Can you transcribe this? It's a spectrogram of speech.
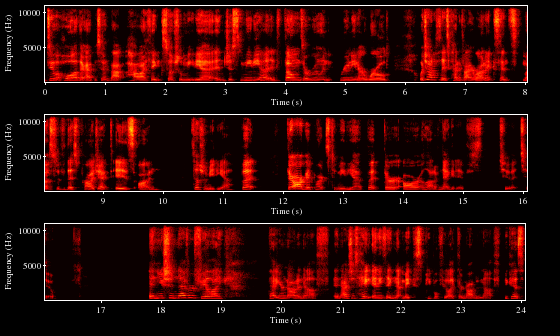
do a whole other episode about how I think social media and just media and phones are ruin, ruining our world which honestly is kind of ironic since most of this project is on social media. But there are good parts to media, but there are a lot of negatives to it too. And you should never feel like that you're not enough. And I just hate anything that makes people feel like they're not enough because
